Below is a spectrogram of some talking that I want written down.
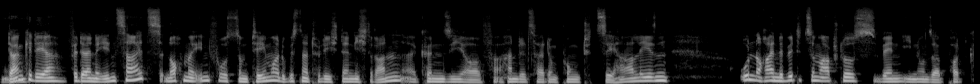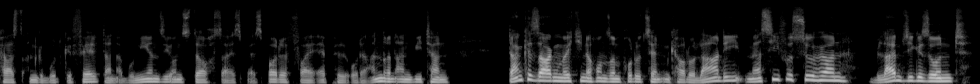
Mhm. Danke dir für deine Insights. Noch mehr Infos zum Thema. Du bist natürlich ständig dran, äh, können Sie auf handelszeitung.ch lesen. Und noch eine Bitte zum Abschluss. Wenn Ihnen unser Podcast-Angebot gefällt, dann abonnieren Sie uns doch, sei es bei Spotify, Apple oder anderen Anbietern. Danke sagen möchte ich noch unserem Produzenten Carlo Ladi. Merci fürs Zuhören. Bleiben Sie gesund.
